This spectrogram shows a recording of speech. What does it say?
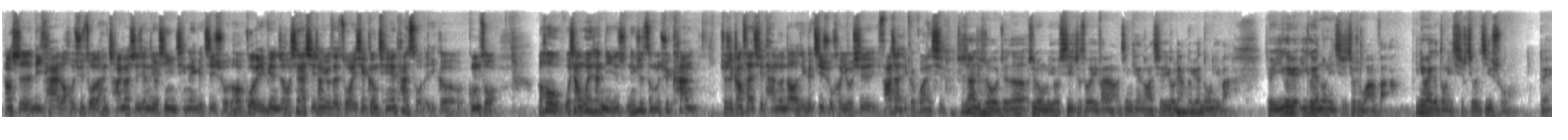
当时离开，然后去做了很长一段时间的游戏引擎的一个技术，然后过了一遍之后，现在实际上又在做一些更前沿探索的一个工作。然后我想问一下您，您是怎么去看，就是刚才其实谈论到的这个技术和游戏发展的一个关系？是这样，就是我觉得，就是我们游戏之所以发展到今天的话，其实有两个原动力吧，就一个原一个原动力其实就是玩法，另外一个动力其实就是技术，对。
